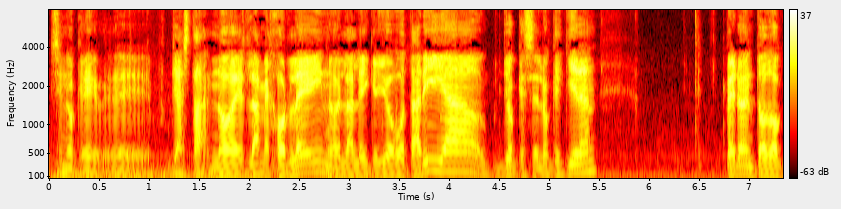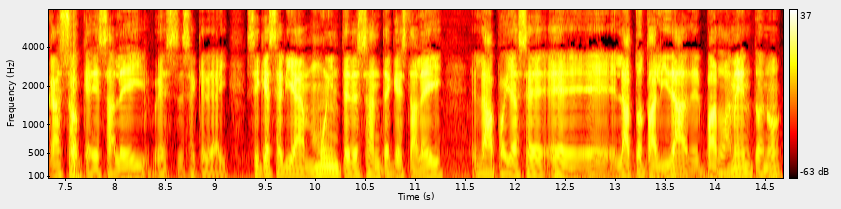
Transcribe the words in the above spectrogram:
Sino que eh, ya está, no es la mejor ley, no es la ley que yo votaría, yo que sé, lo que quieran, pero en todo caso que esa ley pues, se quede ahí. Sí que sería muy interesante que esta ley la apoyase la totalidad del Parlamento, ¿no?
